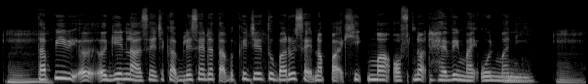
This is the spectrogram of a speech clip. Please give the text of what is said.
Mm. Tapi uh, again lah saya cakap bila saya dah tak bekerja tu baru saya nampak hikmah of not having my own money. Mm.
